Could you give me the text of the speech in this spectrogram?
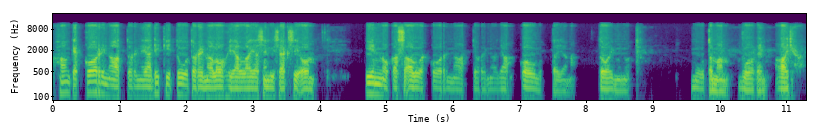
hankekoordinaattorina ja digituutorina Lohjalla ja sen lisäksi on innokas aluekoordinaattorina ja kouluttajana toiminut muutaman vuoden ajan.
